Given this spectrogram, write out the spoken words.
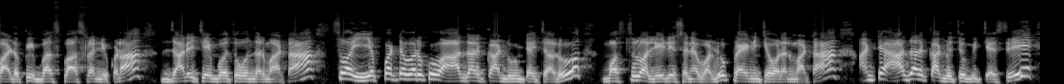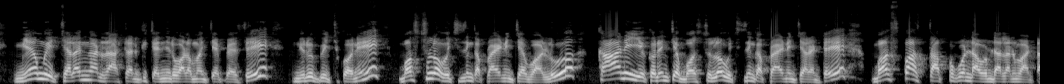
వాళ్ళకి ఈ బస్ పాస్లన్నీ కూడా జారీ చేయబోతూ ఉందన్నమాట. సో ఎప్పటి వరకు ఆధార్ కార్డు ఉంటే చాలు బస్సులో లేడీస్ అనేవాళ్ళు ప్రయాణించేవాళ్ళు అనమాట అంటే ఆధార్ కార్డు చూపించేసి మేము ఈ తెలంగాణ రాష్ట్రానికి చెందిన వాళ్ళమని చెప్పేసి నిరూపించుకొని బస్సులో ఉచితంగా ప్రయాణించే వాళ్ళు. కానీ ఇక్కడ నుంచి బస్సులో ఉచితంగా ప్రయాణించాలంటే బస్ పాస్ తప్పకుండా ఉండాలన్నమాట.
